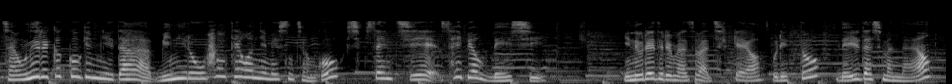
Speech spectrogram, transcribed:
자, 오늘의 끝곡입니다. 미니로 황태원님의 신청곡 10cm의 새벽 4시. 이 노래 들으면서 마칠게요. 우리 또 내일 다시 만나요.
